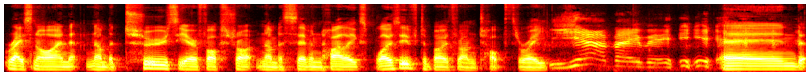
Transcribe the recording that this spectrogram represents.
race nine, number two, Sierra Foxtrot, number seven, highly explosive to both run top three. yeah, baby. And uh,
